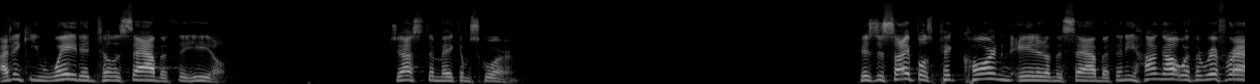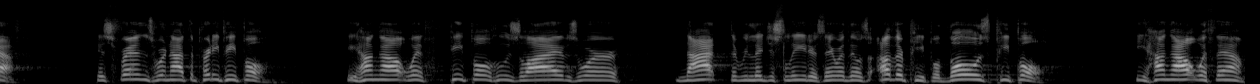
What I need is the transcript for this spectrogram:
I think he waited till the Sabbath to heal, just to make him squirm. His disciples picked corn and ate it on the Sabbath, and he hung out with the riffraff. His friends were not the pretty people. He hung out with people whose lives were not the religious leaders, they were those other people, those people. He hung out with them.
